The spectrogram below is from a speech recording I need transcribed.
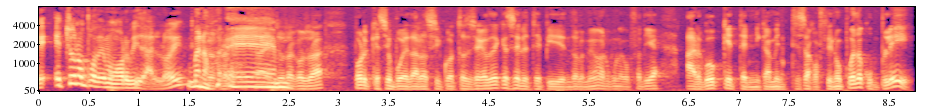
Eh, esto no podemos olvidarlo, ¿eh? Bueno, otra cosa, eh, es otra cosa, porque se puede dar la circunstancia de que se le esté pidiendo a lo mejor a alguna cofradía algo que técnicamente esa cofradía no puede cumplir.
